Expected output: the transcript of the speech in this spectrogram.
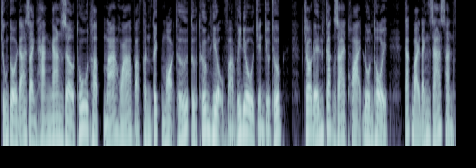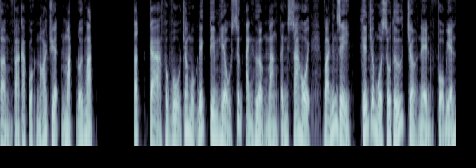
Chúng tôi đã dành hàng ngàn giờ thu thập, mã hóa và phân tích mọi thứ từ thương hiệu và video trên YouTube cho đến các giai thoại đồn thổi, các bài đánh giá sản phẩm và các cuộc nói chuyện mặt đối mặt. Tất cả phục vụ cho mục đích tìm hiểu sức ảnh hưởng mang tính xã hội và những gì khiến cho một số thứ trở nên phổ biến.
